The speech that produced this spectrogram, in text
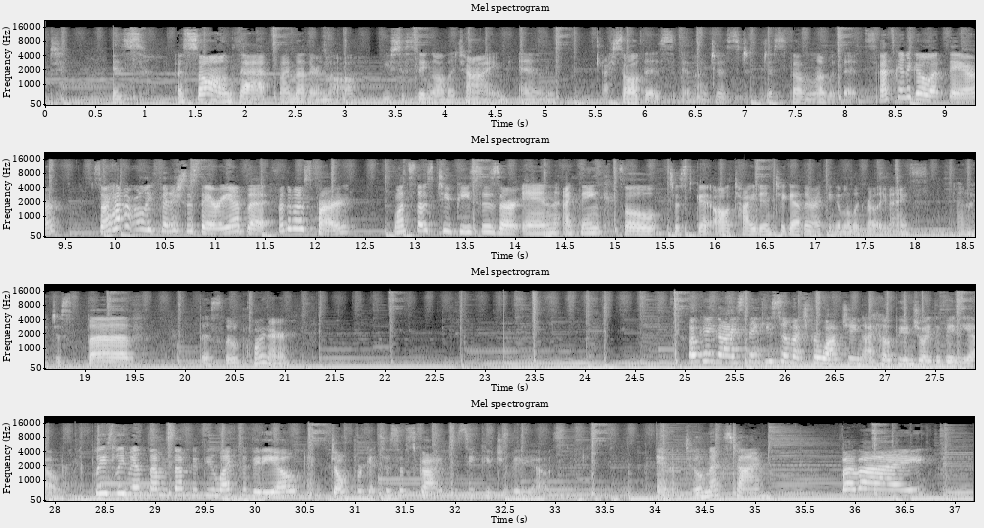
it's a song that my mother-in-law used to sing all the time, and I saw this and I just, just fell in love with it. So that's gonna go up there. So I haven't really finished this area, but for the most part, once those two pieces are in, I think they'll just get all tied in together. I think it'll look really nice. And I just love this little corner. Okay guys, thank you so much for watching. I hope you enjoyed the video. Please leave me a thumbs up if you liked the video and don't forget to subscribe to see future videos. And until next time, Bye bye.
